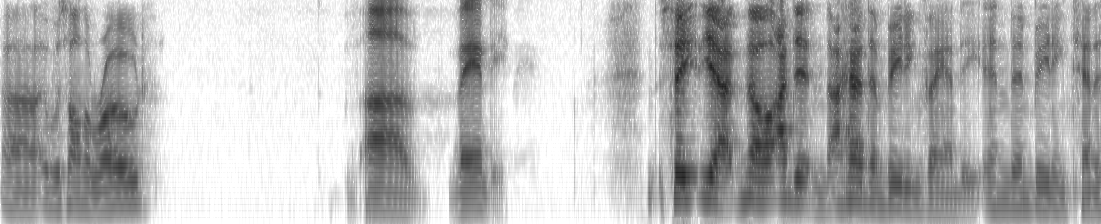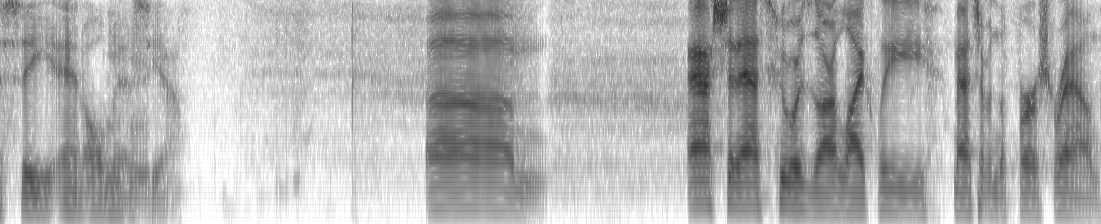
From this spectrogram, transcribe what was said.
Uh, it was on the road. Uh, Vandy. See, yeah, no, I didn't. I had them beating Vandy and then beating Tennessee and Ole Miss. Yeah. Um, Ashton asked who is our likely matchup in the first round.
